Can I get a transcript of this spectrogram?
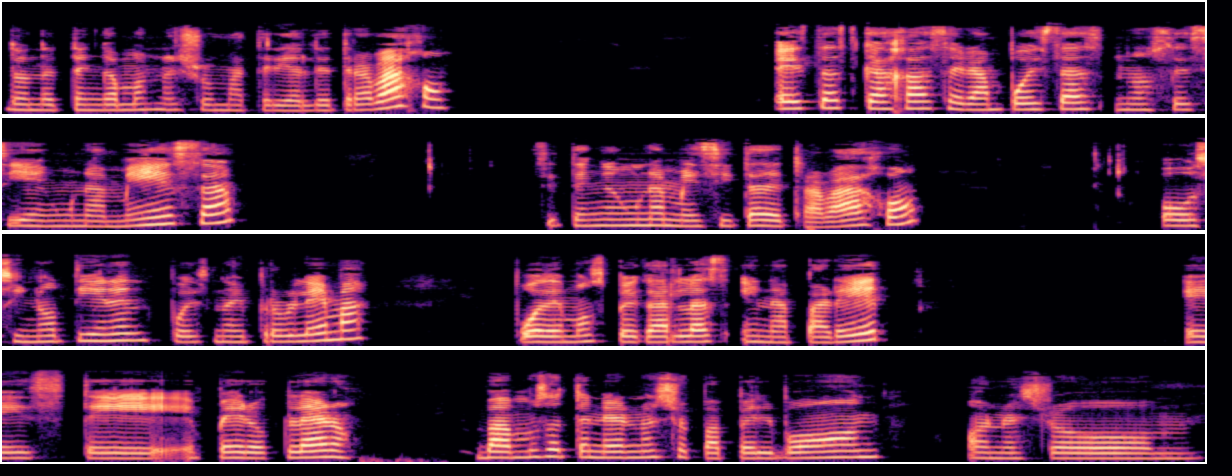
donde tengamos nuestro material de trabajo. Estas cajas serán puestas, no sé si en una mesa, si tengan una mesita de trabajo, o si no tienen, pues no hay problema podemos pegarlas en la pared. Este, pero claro, vamos a tener nuestro papel bond o nuestro, mm,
